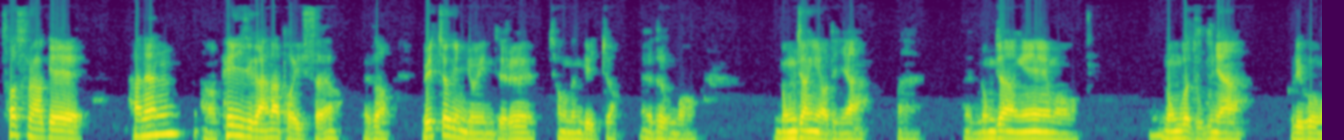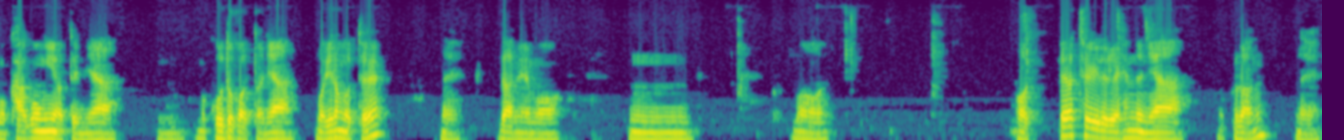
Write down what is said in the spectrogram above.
서술하게 하는 어, 페이지가 하나 더 있어요. 그래서 외적인 요인들을 적는 게 있죠. 예를 들어서 뭐 농장이 어디냐, 아, 농장에 뭐 농부가 누구냐, 그리고 뭐 가공이 어땠냐, 음, 뭐 고도가 어떠냐, 뭐 이런 것들. 네. 그다음에 뭐 음, 뭐, 뭐, 페어 트레이드를 했느냐, 뭐 그런, 네,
